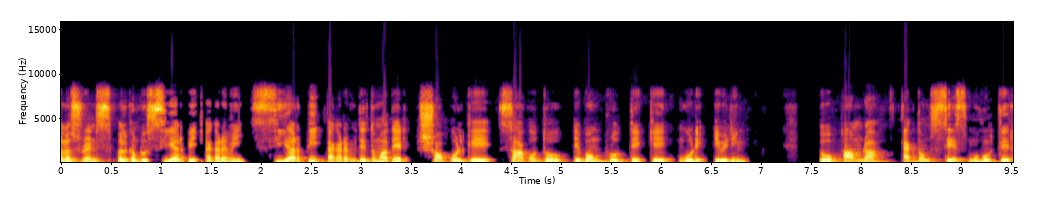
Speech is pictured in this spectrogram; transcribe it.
Hello students welcome to CRP academy CRP একাডেমিতে তোমাদের সকলকে স্বাগত এবং প্রত্যেককে গুড ইভিনিং তো আমরা একদম শেষ মুহূর্তের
